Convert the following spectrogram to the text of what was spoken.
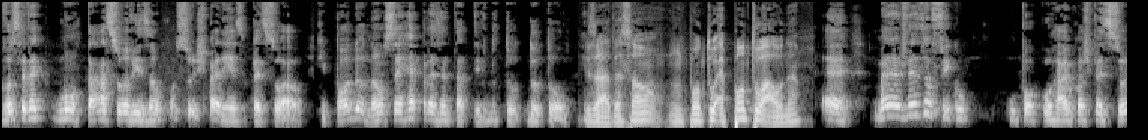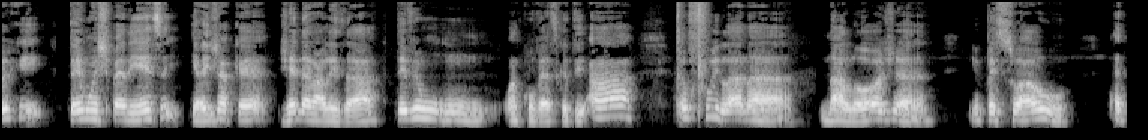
Você vai montar a sua visão com a sua experiência pessoal, que pode ou não ser representativo do, do todo. Exato, é só um ponto. É pontual, né? É, mas às vezes eu fico um pouco raiva com as pessoas que têm uma experiência e aí já quer generalizar. Teve um, um, uma conversa que eu tive. Ah, eu fui lá na, na loja e o pessoal é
